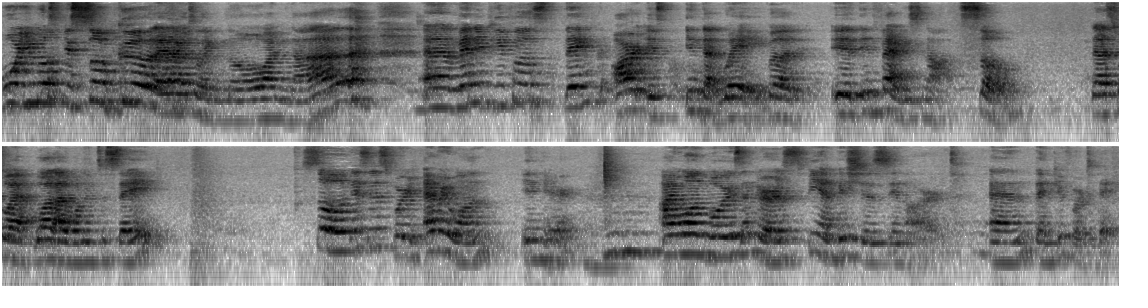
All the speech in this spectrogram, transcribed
oh, you must be so good. And I was like, no, I'm not. And many people think art is in that way, but it in fact is not. So that's what what I wanted to say. So this is for everyone in here. Mm-hmm. I want boys and girls be ambitious in art. And thank you for today.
